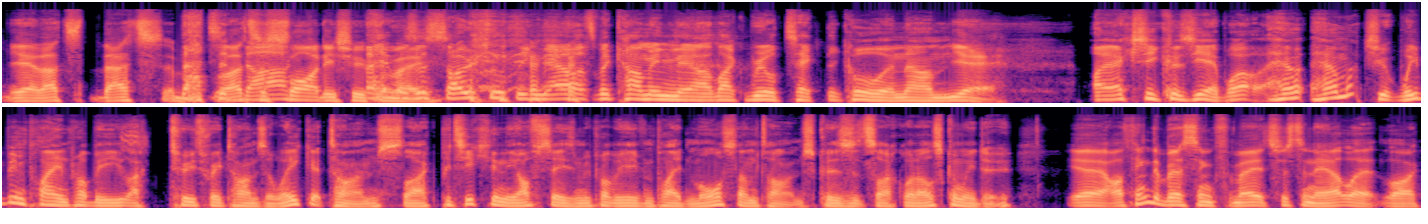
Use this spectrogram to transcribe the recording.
Yeah, that's that's a, That's that's, a a, dark- slight issue for It me. was a social thing. Now it's becoming now like real technical. And um, yeah, I actually, because yeah, well, how how much we've been playing probably like two three times a week at times. Like particularly in the off season, we probably even played more sometimes because it's like, what else can we do? yeah. I think the best thing for me, it's just an outlet. Like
